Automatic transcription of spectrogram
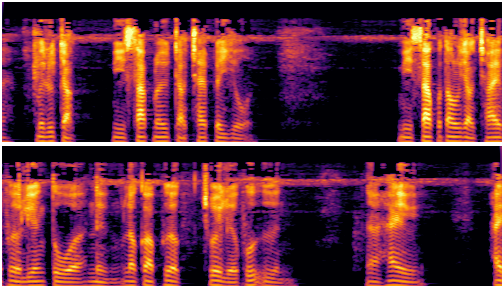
นะไม่รู้จักมีทรัพย์ไม่รู้จักใช้ประโยชน์ มีทรัพย์ก็ต้องรู้จักใช้เพื่อเลี้ยงตัวหนึ่งแล้วก็เพื่อช่วยเหลือผู้อื่นนะให้ให้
